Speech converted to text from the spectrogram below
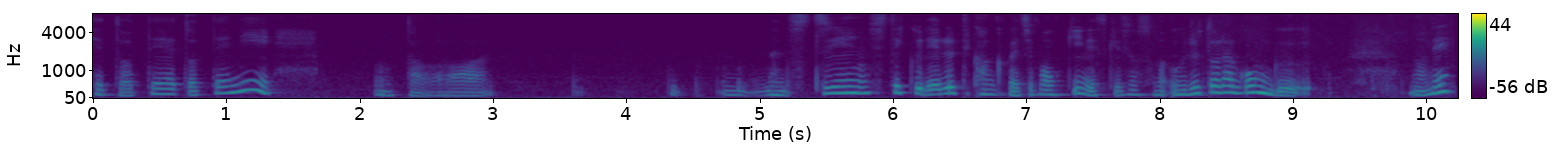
手と手と手に、うんと、出演してくれるって感覚が一番大きいんですけどそのウルトラゴングのね、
